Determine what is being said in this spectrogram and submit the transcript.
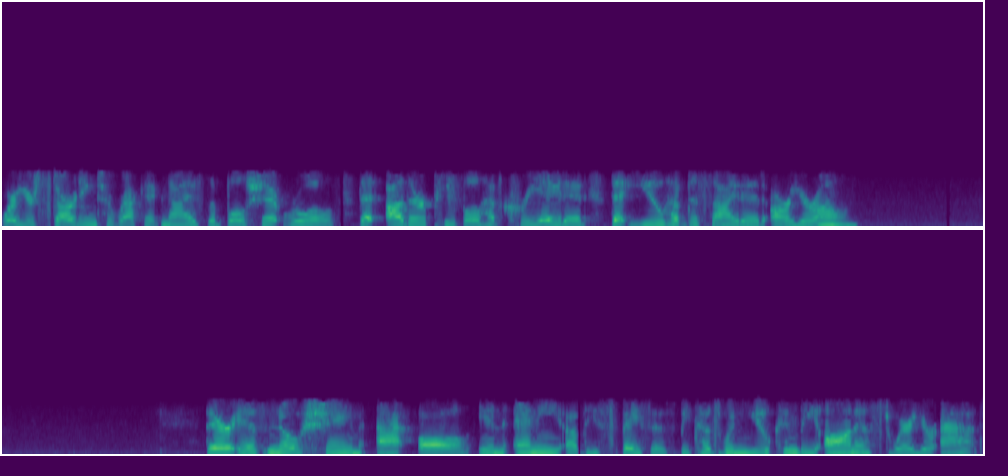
where you're starting to recognize the bullshit rules that other people have created that you have decided are your own. There is no shame at all in any of these spaces because when you can be honest where you're at,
